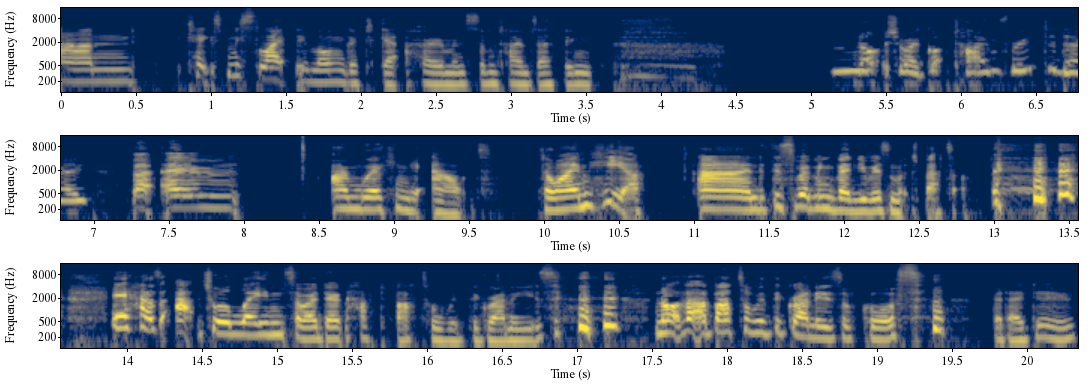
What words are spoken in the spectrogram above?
and it takes me slightly longer to get home. And sometimes I think, I'm not sure I got time for it today, but um, I'm working it out. So I'm here and the swimming venue is much better. it has actual lanes, so I don't have to battle with the grannies. Not that I battle with the grannies, of course, but I do.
